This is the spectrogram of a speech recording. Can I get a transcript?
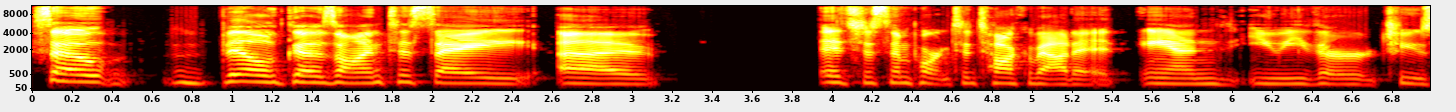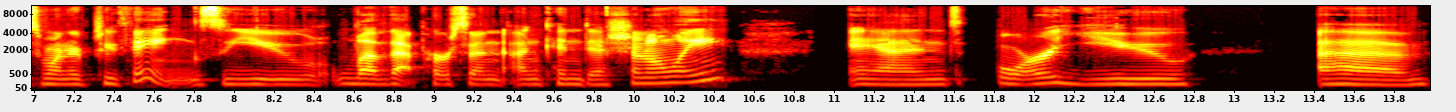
So Bill goes on to say, uh, it's just important to talk about it, and you either choose one of two things: you love that person unconditionally, and or you, um,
